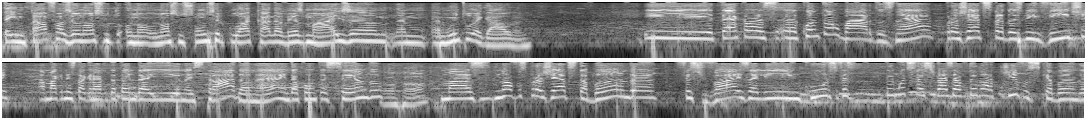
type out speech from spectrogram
tentar fazer o nosso, o no- o nosso som circular cada vez mais, é, é, é muito legal, né? E Teclas, eh, quanto ao Bardos, né? Projetos para 2020, a máquina está grávida está ainda aí na estrada, né? Ainda acontecendo. Aham. Mas novos projetos da banda, festivais ali em curso. Tem muitos festivais alternativos que a banda,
